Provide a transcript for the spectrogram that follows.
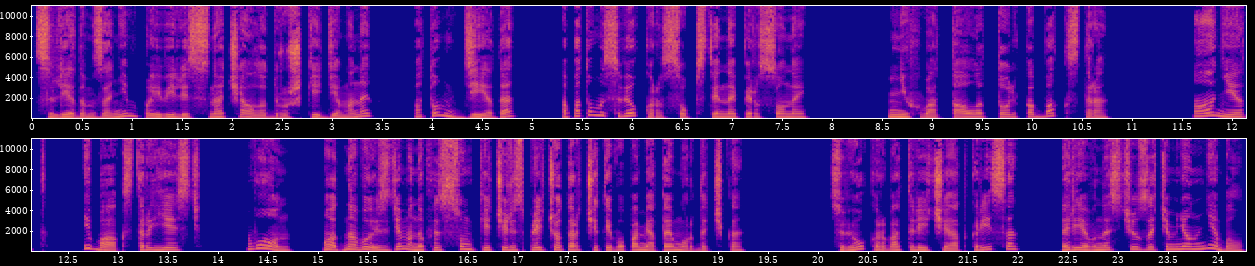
Следом за ним появились сначала дружки-демоны, потом деда, а потом и свекор собственной персоной. Не хватало только Бакстера. А нет, и Бакстер есть. Вон, у одного из демонов из сумки через плечо торчит его помятая мордочка. Свекор, в отличие от Криса, ревностью затемнен не был,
